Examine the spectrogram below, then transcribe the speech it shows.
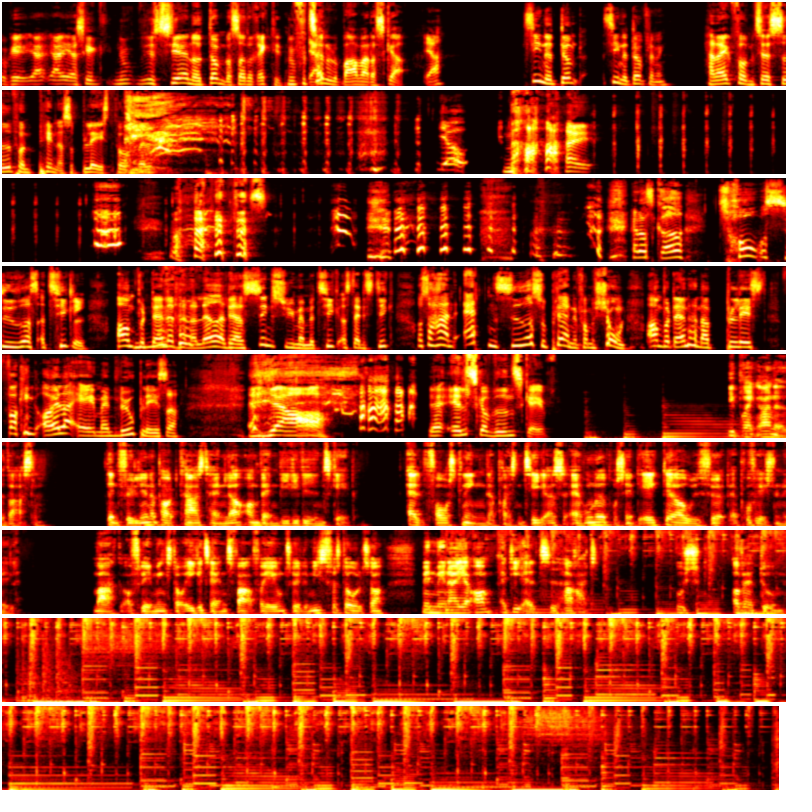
Okay, jeg, jeg, jeg skal ikke... Nu siger jeg noget dumt, og så er det rigtigt. Nu fortæller ja. du bare, hvad der sker. Ja. Sig noget dumt. Sig noget dumt, Flemming. Han har ikke fået dem til at sidde på en pind og så blæst på dem, vel? Jo. Nej. Hvad er det? Han har skrevet to siders artikel om, hvordan at han har lavet alt det her sindssyge matematik og statistik, og så har han 18 sider supplerende information om, hvordan han har blæst fucking øjler af med en løvblæser. Ja! Jeg elsker videnskab. Vi bringer en advarsel. Den følgende podcast handler om vanvittig videnskab. Al forskningen, der præsenteres, er 100% ægte og udført af professionelle. Mark og Flemming står ikke til ansvar for eventuelle misforståelser, men minder jeg om, at de altid har ret. Husk at være dumme.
